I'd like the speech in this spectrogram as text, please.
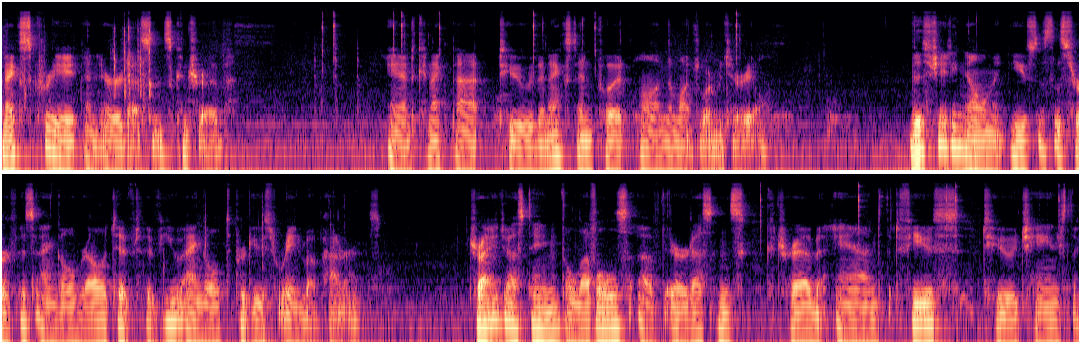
Next, create an iridescence contrib and connect that to the next input on the modular material. This shading element uses the surface angle relative to the view angle to produce rainbow patterns. Try adjusting the levels of the iridescence contrib and the diffuse to change the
